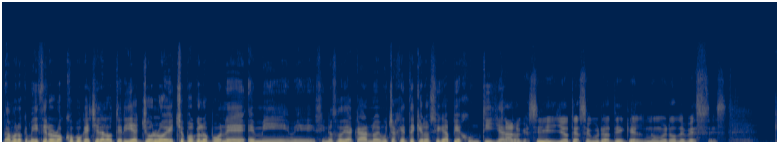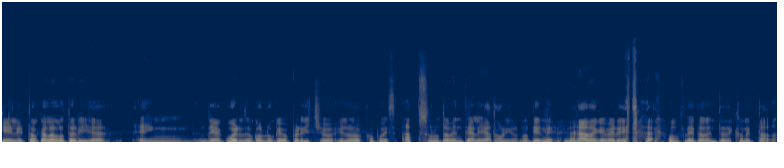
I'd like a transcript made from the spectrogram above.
Vamos, lo que me dice el horóscopo que eche la lotería, yo lo he hecho porque lo pone en mi, mi signo zodiacal, ¿no? Hay mucha gente que lo sigue a pie juntilla, Claro que sí, yo te aseguro a ti que el número de veces que le toca la lotería en, de acuerdo con lo que he predicho el horóscopo es absolutamente aleatorio, no tiene nada que ver, está completamente desconectado.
